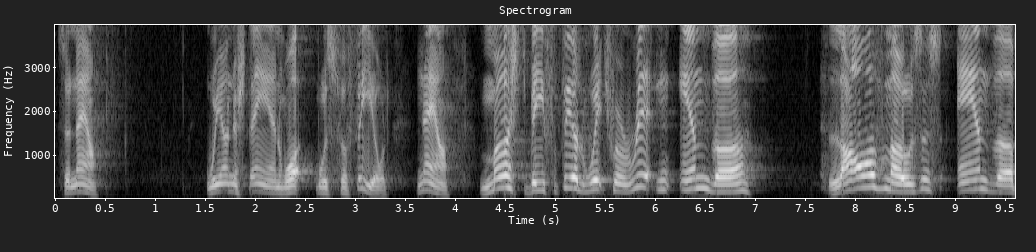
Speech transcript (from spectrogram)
So now, we understand what was fulfilled. Now, must be fulfilled, which were written in the law of Moses and the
